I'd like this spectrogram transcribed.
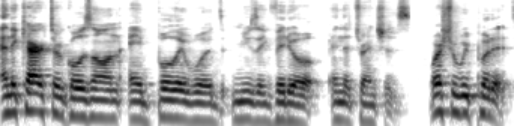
and the character goes on a Bollywood music video in the trenches. Where should we put it?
